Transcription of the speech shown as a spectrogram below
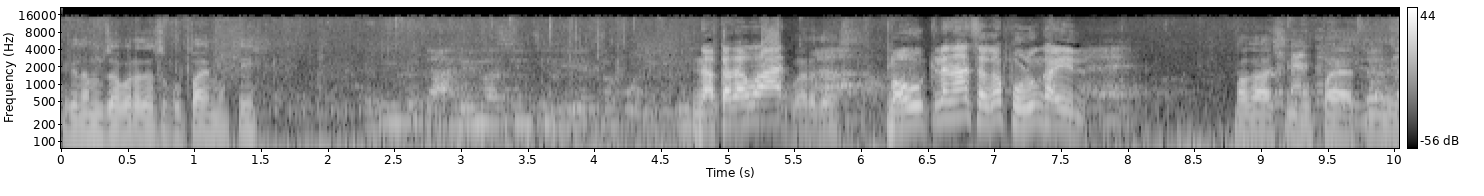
एकदम जबरदस्त गुफा आहे मोठी. नका जबरदस्त. मग उठलं ना सगळं फोडून खाईल. बघा अशी गुफा आहे आतमध्ये.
